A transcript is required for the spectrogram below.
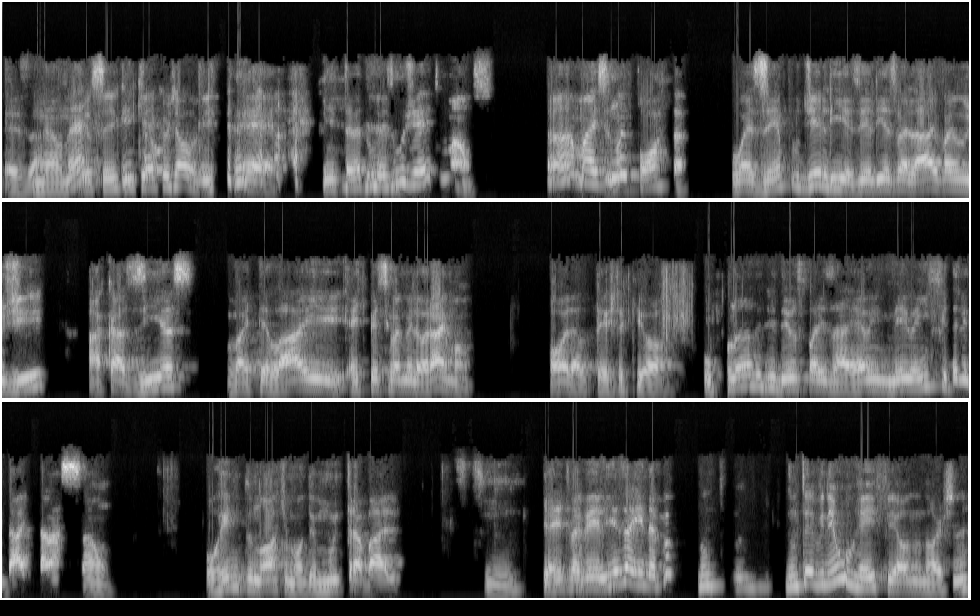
Exato. Não, né? Eu sei o que, então, que é que eu já ouvi. É. Então é do mesmo jeito, irmãos. Ah, mas não importa. O exemplo de Elias. Elias vai lá e vai ungir a Casias, vai ter lá e a gente pensa que vai melhorar, irmão? Olha o texto aqui, ó. O plano de Deus para Israel em meio à infidelidade da nação. O reino do norte, irmão, deu muito trabalho. Sim. E a gente vai ver Elias ainda, viu? Não, não teve nenhum rei fiel no norte, né?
